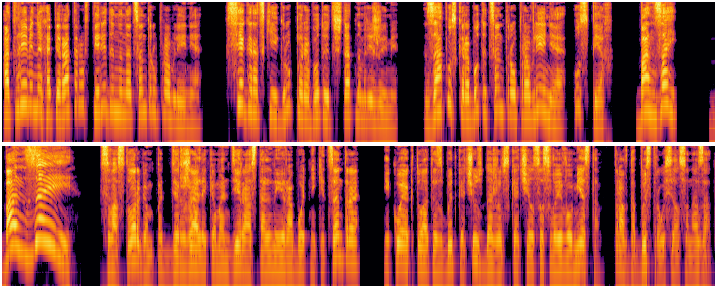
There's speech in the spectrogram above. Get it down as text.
от временных операторов переданы на центр управления. Все городские группы работают в штатном режиме. Запуск работы центра управления – успех. Банзай! Банзай! С восторгом поддержали командира остальные работники центра, и кое-кто от избытка чувств даже вскочил со своего места, правда, быстро уселся назад.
